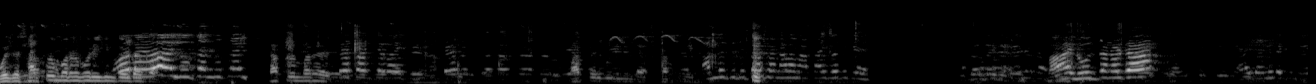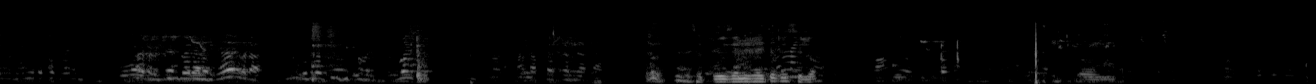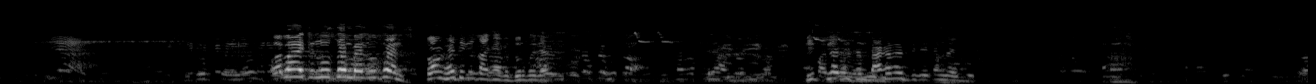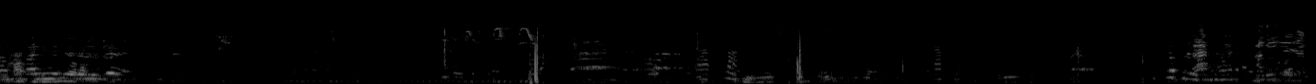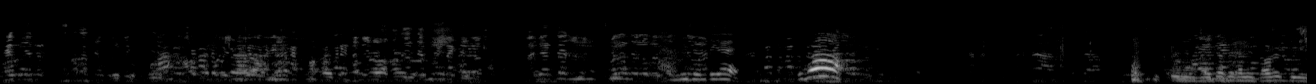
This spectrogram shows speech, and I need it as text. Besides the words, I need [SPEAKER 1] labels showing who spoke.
[SPEAKER 1] ওই যে সাত নম্বরের পরে কিন্তু এটা সাত।
[SPEAKER 2] ভাই লুজ দেন ওটা।
[SPEAKER 3] আচ্ছা তুই জানি যাইতে কইছিল
[SPEAKER 2] ও ভাই একটু লুজ দেন ভাই লুজ দেন। টং হেদিকে দিকে তাকাকে দূর খালি দরের দিকে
